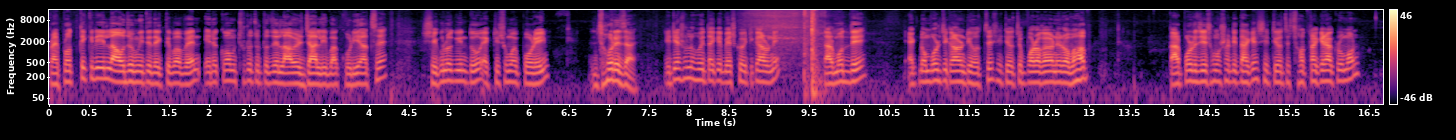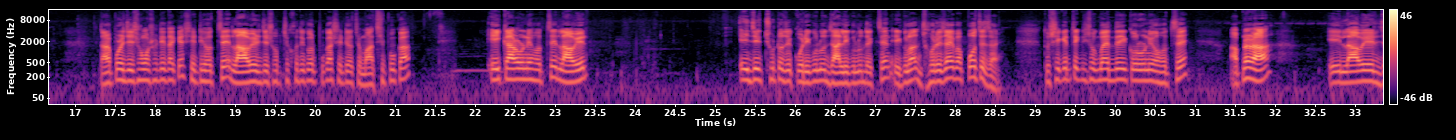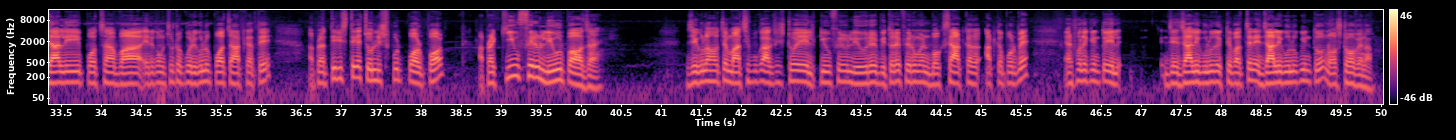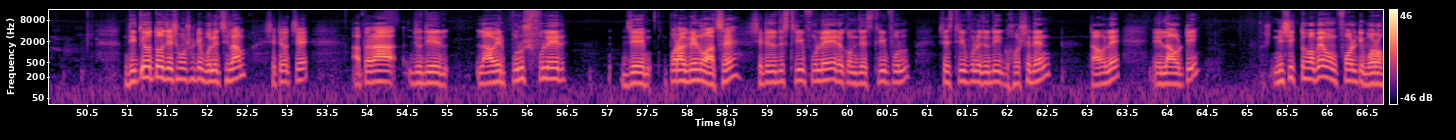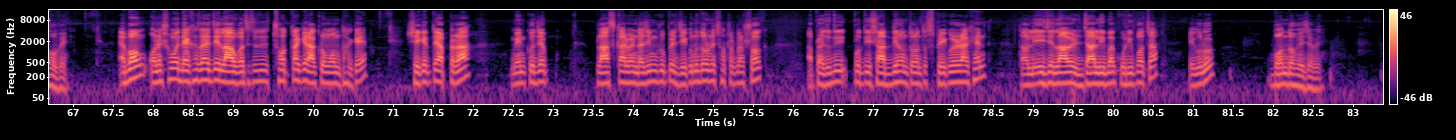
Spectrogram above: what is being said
প্রায় প্রত্যেকেরই লাউ জমিতে দেখতে পাবেন এরকম ছোট ছোট যে লাউয়ের জালি বা কড়ি আছে, সেগুলো কিন্তু একটি সময় পরেই ঝরে যায়। এটি আসলে হয়ে থাকে বেশ কয়েকটি কারণে। তার মধ্যে এক নম্বর যে কারণটি হচ্ছে, সেটি হচ্ছে পরাগায়নের অভাব। তারপরে যে সমস্যাটি থাকে, সেটি হচ্ছে ছত্রাকের আক্রমণ। তারপরে যে সমস্যাটি থাকে, সেটি হচ্ছে লাউয়ের যে সবচেয়ে ক্ষতিকর পোকা, সেটি হচ্ছে মাছি পোকা। এই কারণে হচ্ছে লাউয়ের এই যে ছোট যে কড়িগুলো, জালিগুলো দেখছেন, এগুলো ঝরে যায় বা পচে যায়। তো সেক্ষেত্রে কৃষক ভাইদের করণীয় হচ্ছে, আপনারা এই লাউয়ের জালি, পচা বা এরকম ছোটো কড়িগুলো পচা আটকাতে আপনার তিরিশ থেকে চল্লিশ ফুট পর পর আপনার কিউ ফেরু লিউর পাওয়া যায়। যেগুলো হচ্ছে মাছি পোকা আকৃষ্ট হয়ে কিউ ফেরু লিউরের ভিতরে ফেরোমেন বক্সে আটকা আটকা পড়বে। এর ফলে কিন্তু এই যে জালিগুলো দেখতে পাচ্ছেন, এই জালিগুলো কিন্তু নষ্ট হবে না। দ্বিতীয়ত যে সমস্যাটি বলেছিলাম, সেটি হচ্ছে আপনারা যদি লাউয়ের পুরুষ ফুলের যে পরাগরেণু আছে, সেটি যদি স্ত্রী ফুলে, এরকম যে স্ত্রী ফুল, সেই স্ত্রী ফুলে যদি ঘষে দেন, তাহলে এই লাউটি নিষিক্ত হবে এবং ফলটি বড় হবে। এবং অনেক সময় দেখা যায় যে লাউ গাছে যদি ছত্রাকের আক্রমণ থাকে, সেক্ষেত্রে আপনারা মেনকোজেব প্লাস কার্বেন্ডাজিম গ্রুপের যে কোনো ধরনের ছত্রাকনাশক আপনারা যদি প্রতি সাত দিন অন্তর অন্তর স্প্রে করে রাখেন, তাহলে এই যে লাউয়ের জালি বা কড়ি পচা এগুলো বন্ধ হয়ে যাবে।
